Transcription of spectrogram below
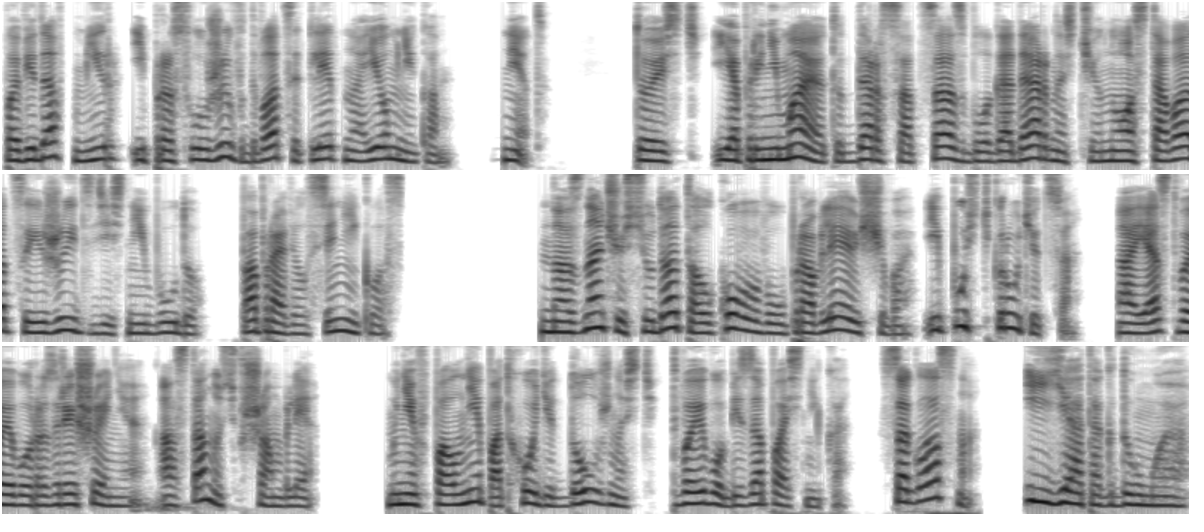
повидав мир и прослужив двадцать лет наемником, нет, то есть я принимаю этот дар с отца с благодарностью, но оставаться и жить здесь не буду, поправился Никлас. Назначу сюда толкового управляющего и пусть крутится, а я с твоего разрешения останусь в Шамбле. Мне вполне подходит должность твоего безопасника. Согласна? И я так думаю,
